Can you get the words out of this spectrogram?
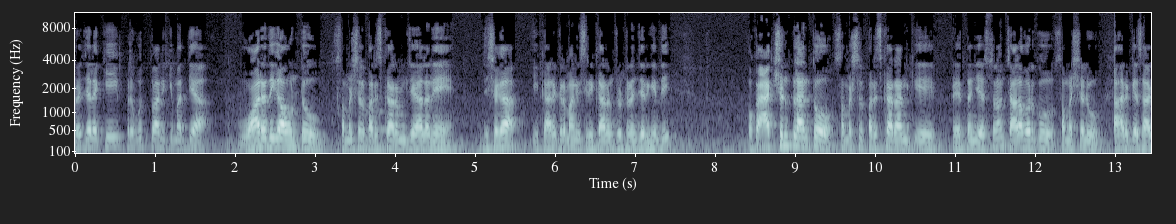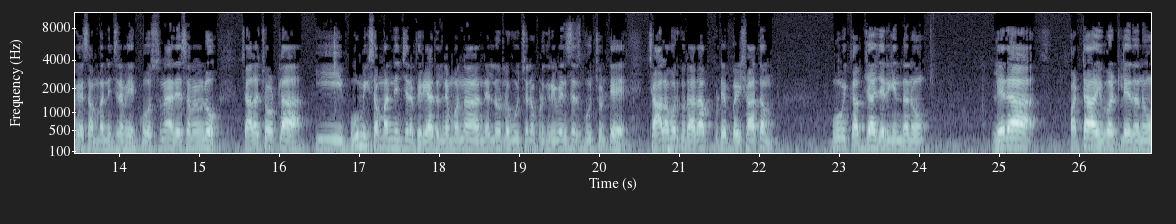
ప్రజలకి ప్రభుత్వానికి మధ్య వారధిగా ఉంటూ సమస్యల పరిష్కారం చేయాలనే దిశగా ఈ కార్యక్రమానికి శ్రీకారం చుట్టడం జరిగింది. ఒక యాక్షన్ ప్లాన్తో సమస్యల పరిష్కారానికి ప్రయత్నం చేస్తున్నాం. చాలా వరకు సమస్యలు ఆరోగ్య శాఖకు సంబంధించినవి ఎక్కువ వస్తున్నాయి. అదే సమయంలో చాలా చోట్ల ఈ భూమికి సంబంధించిన ఫిర్యాదులు. నేను మొన్న నెల్లూరులో కూర్చున్నప్పుడు గ్రీవెన్సెస్ కూర్చుంటే చాలా వరకు దాదాపు డెబ్బై శాతం భూమి కబ్జా జరిగిందనో లేదా పట్టా ఇవ్వట్లేదనో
